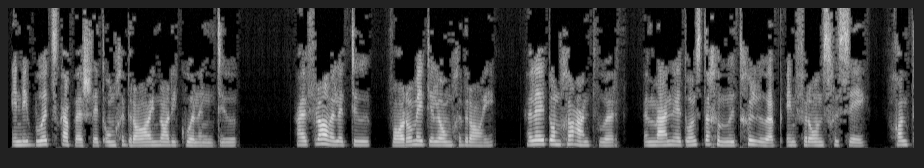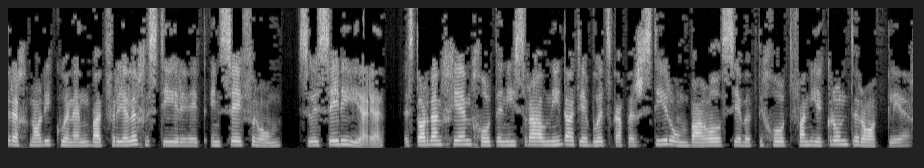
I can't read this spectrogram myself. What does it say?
en die boodskappers het omgedraai naar die koning toe. Hij vraag hulle toe, waarom het julle omgedraai? Hulle het omgeantwoord, een man het ons tegemoet geloop en voor ons gesê, gaan terug naar die koning wat vir julle gestuur het en sê vir hom, so sê die Heere, is daar dan geen God in Israël niet dat jy boodskappers stuur om Baal Sebeb die God van Ekron te raadpleeg?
